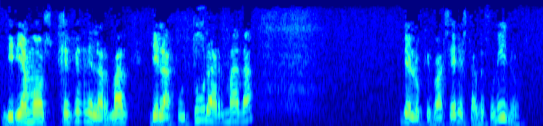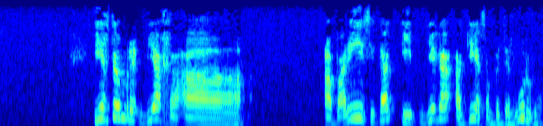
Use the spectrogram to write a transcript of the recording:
diríamos, jefe de la Armada, de la futura Armada de lo que va a ser Estados Unidos. Y este hombre viaja a, a París y tal, y llega aquí a San Petersburgo.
